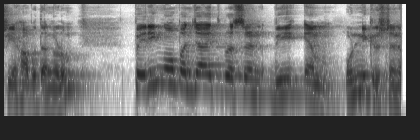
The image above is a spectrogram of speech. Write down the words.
ഷിഹാബ് തങ്ങളും Peringo panchayat president V M ഉണ്ണികൃഷ്ണനും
